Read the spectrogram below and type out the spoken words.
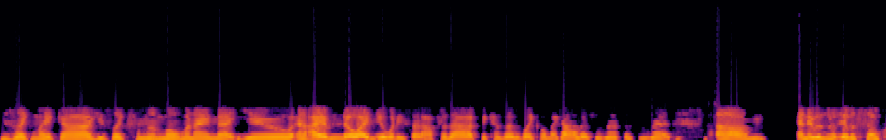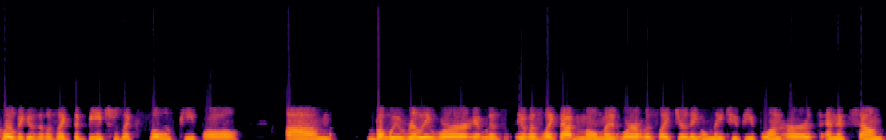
he's like, Myka, he's like, from the moment I met you, and I have no idea what he said after that because I was like, oh my God, this is it, this is it. Um, and it was it was so cool because it was like the beach was like full of people. Um, but we really were, it was it was like that moment where it was like you're the only two people on earth, and it sounds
